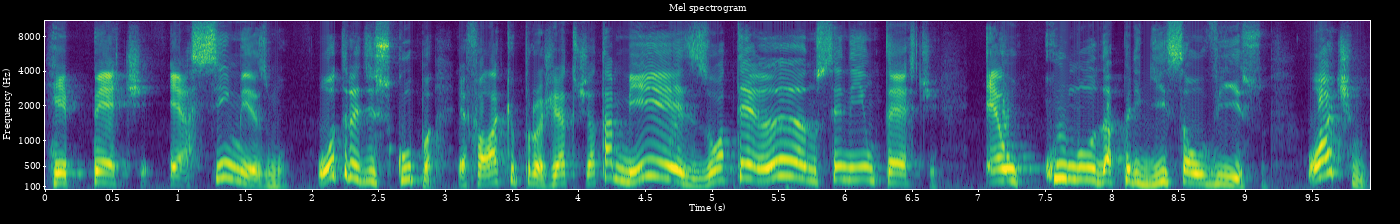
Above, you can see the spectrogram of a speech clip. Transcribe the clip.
repete. É assim mesmo. Outra desculpa é falar que o projeto já está meses ou até anos sem nenhum teste. É o cúmulo da preguiça ouvir isso. Ótimo,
